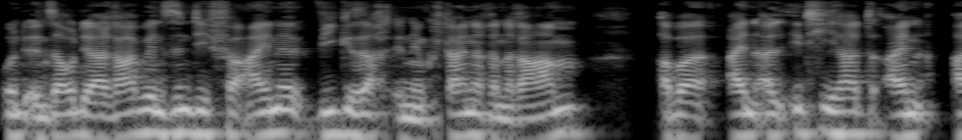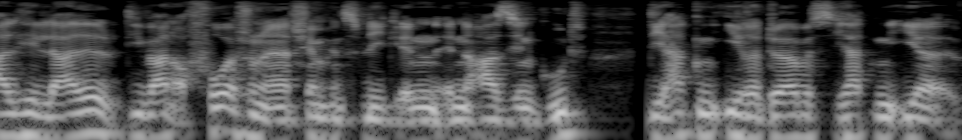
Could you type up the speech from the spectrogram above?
Und in Saudi-Arabien sind die Vereine, wie gesagt, in dem kleineren Rahmen. Aber ein Al-Ittihad, ein Al-Hilal, die waren auch vorher schon in der Champions League in, in Asien gut. Die hatten ihre Derbys, die hatten ihr,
